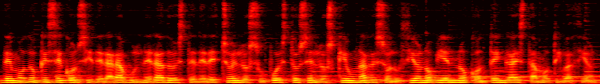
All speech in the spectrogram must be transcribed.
De modo que se considerará vulnerado este derecho en los supuestos en los que una resolución o bien no contenga esta motivación,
